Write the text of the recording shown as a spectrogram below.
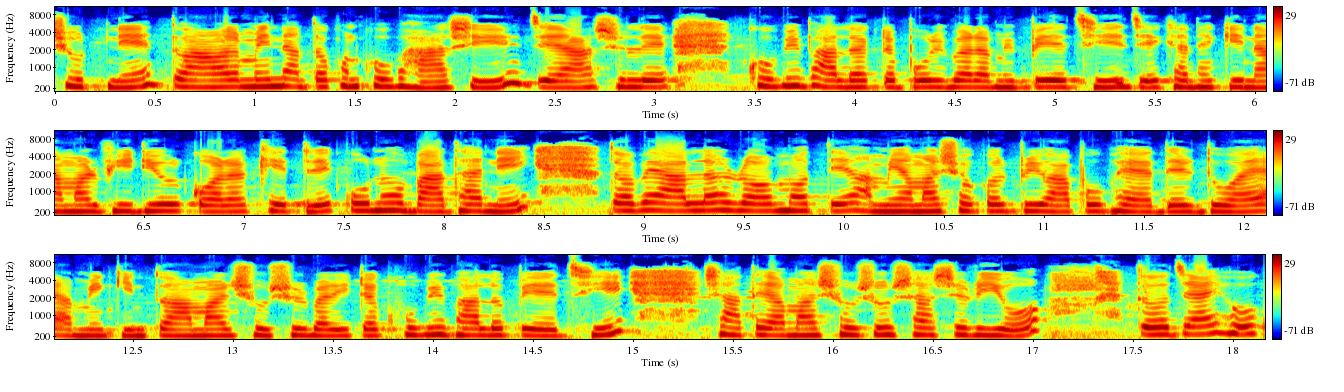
শ্যুট নিয়ে তো আমি না তখন খুব হাসি যে আসলে খুবই ভালো একটা পরিবার আমি পেয়েছি, যেখানে কিনা আমার ভিডিও করার ক্ষেত্রে কোনো বাধা নেই। তবে আল্লাহর রহমতে আমি আমার সকল প্রিয় আপু ভাইয়াদের দোয়ায় আমি কিন্তু আমার শ্বশুর বাড়িটা খুবই ভালো পেয়েছি, সাথে আমার শ্বশুর শাশুড়িও। তো যাই হোক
